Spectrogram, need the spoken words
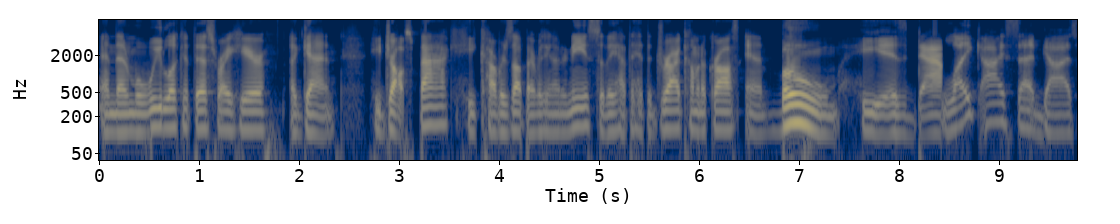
And then when we look at this right here, again, he drops back, he covers up everything underneath, so they have to hit the drag coming across, and boom, he is down. Like I said, guys,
